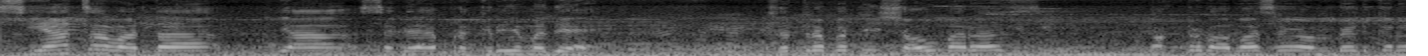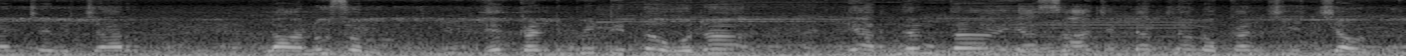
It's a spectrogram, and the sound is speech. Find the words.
सिंहाचा वाटा या सगळ्या प्रक्रियेमध्ये आहे. छत्रपती शाहू महाराज डॉक्टर बाबासाहेब आंबेडकरांचे विचारला अनुसरून हे खंडपीठ इथं होणं हे अत्यंत या सहा जिल्ह्यातल्या लोकांची इच्छा होती.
